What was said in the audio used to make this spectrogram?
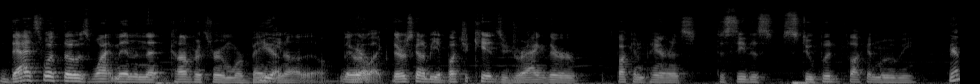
that's what those white men in that conference room were banking Yeah. on. Though they were Yeah. like, "There's going to be a bunch of kids who drag their fucking parents to see this stupid fucking movie." Yeah,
